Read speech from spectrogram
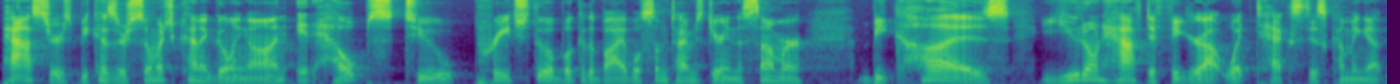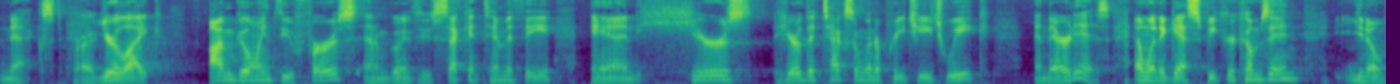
pastors because there's so much kind of going on it helps to preach through a book of the bible sometimes during the summer because you don't have to figure out what text is coming up next Right. you're like i'm going through first and i'm going through second timothy and here's here are the texts i'm going to preach each week and there it is and when a guest speaker comes in you know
